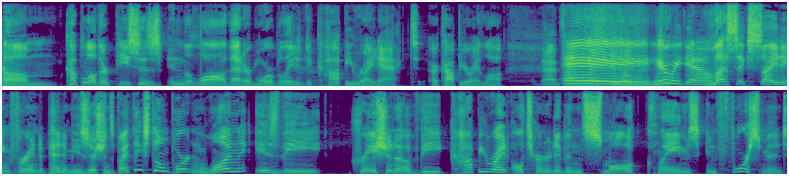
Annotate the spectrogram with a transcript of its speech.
Um, couple other pieces in the law that are more related to copyright act or copyright law. That's out of left Hey, here we go. Less exciting for independent musicians, but I think still important. One is the creation of the Copyright Alternative and Small Claims Enforcement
